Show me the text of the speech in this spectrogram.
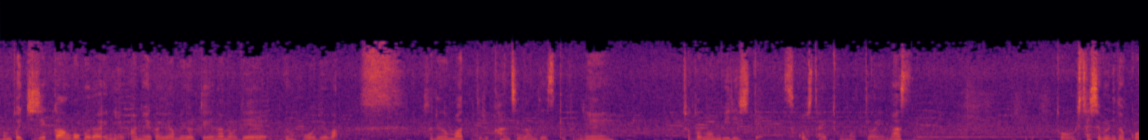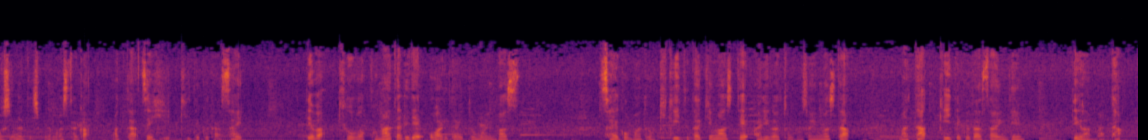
ほんと1時間後ぐらいに雨が止む予定なので予報では。それを待ってる感じなんですけどね。ちょっとのんびりして過ごしたいと思っております。えっと久しぶりの講師になってしまいましたがまた是非聞いてください。では今日はこの辺りで終わりたいと思います。最後までお聴きいただきましてありがとうございました。また聞いてくださいね。ではまた。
